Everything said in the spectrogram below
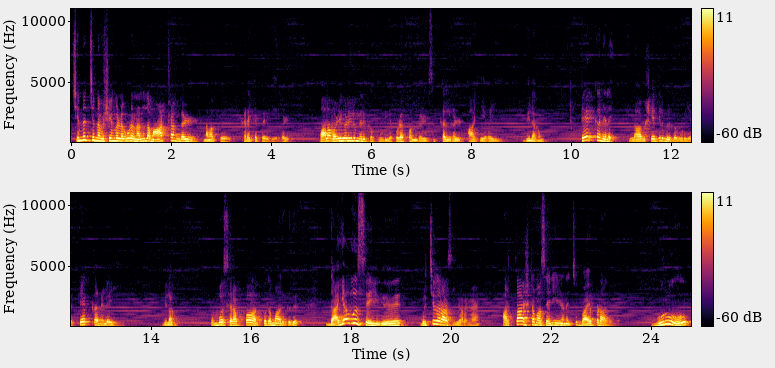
சின்ன சின்ன விஷயங்களில் கூட நல்ல மாற்றங்கள் நமக்கு கிடைக்கப் பெறுவீர்கள். பல வழிகளிலும் இருக்கக்கூடிய குழப்பங்கள் சிக்கல்கள் ஆகியவை விலகும். தேக்க நிலை எல்லா விஷயத்திலும் இருக்கக்கூடிய தேக்க நிலை விலகும். ரொம்ப சிறப்பாக அற்புதமாக இருக்குது. தயவு செய்து விருச்சிகராசிக்காரங்க அர்த்தாஷ்டம சனி நினச்சி பயப்படாதுங்க. குரு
